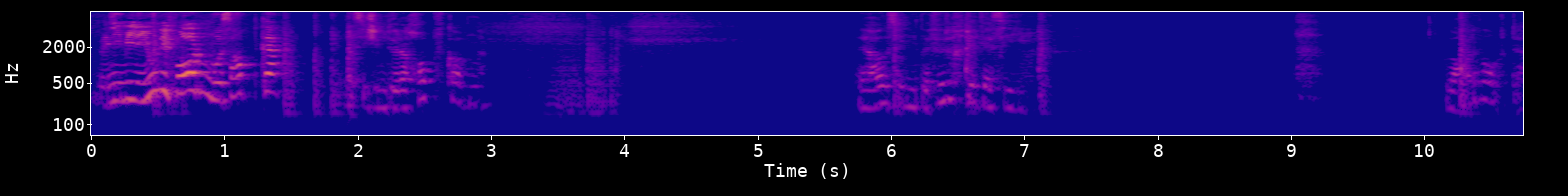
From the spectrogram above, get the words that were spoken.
Wenn ich meine Uniform muss abgeben muss? Ist ihm durch den Kopf gegangen. Ja, seine Befürchtungen sind wahr geworden.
